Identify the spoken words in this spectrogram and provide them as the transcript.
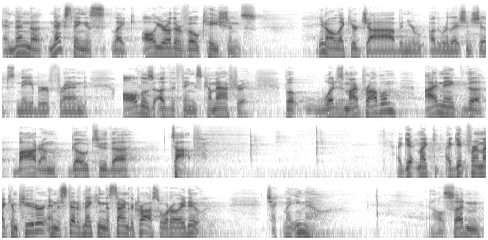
And then the next thing is like all your other vocations, you know, like your job and your other relationships, neighbor, friend, all those other things come after it. But what is my problem? I make the bottom go to the top. I get, my, I get in front of my computer, and instead of making the sign of the cross, what do I do? Check my email. And all of a sudden,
